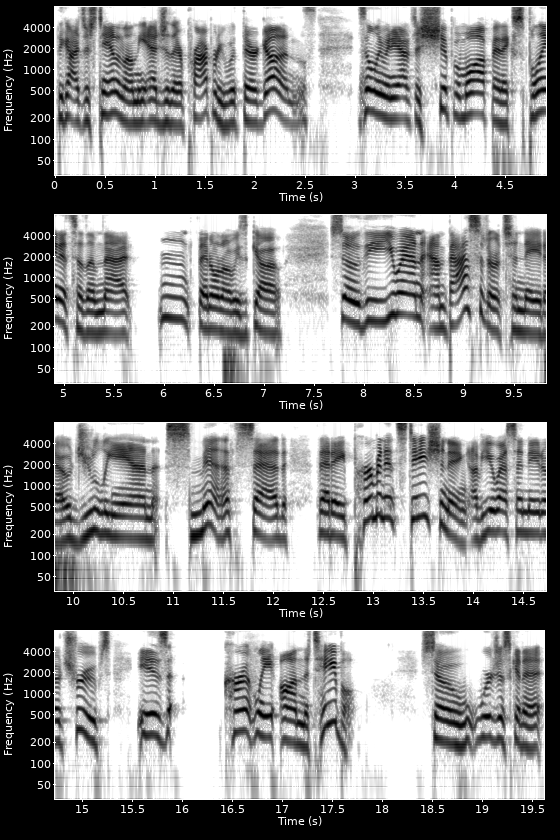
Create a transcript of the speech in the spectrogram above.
the guys are standing on the edge of their property with their guns. It's only when you have to ship them off and explain it to them that Mm, they don't always go. So the UN ambassador to NATO, Julianne Smith, said that a permanent stationing of US and NATO troops is currently on the table. So we're just going to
